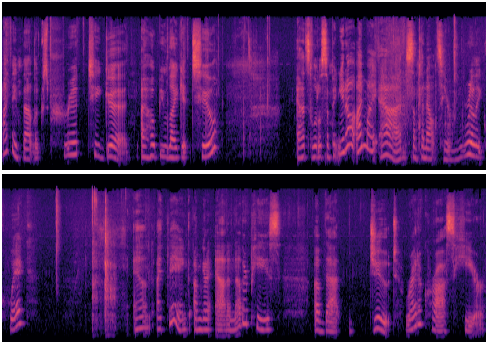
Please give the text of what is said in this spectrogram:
I think that looks pretty good. I hope you like it too. Adds a little something. You know, I might add something else here really quick. And I think I'm going to add another piece of that jute right across here.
